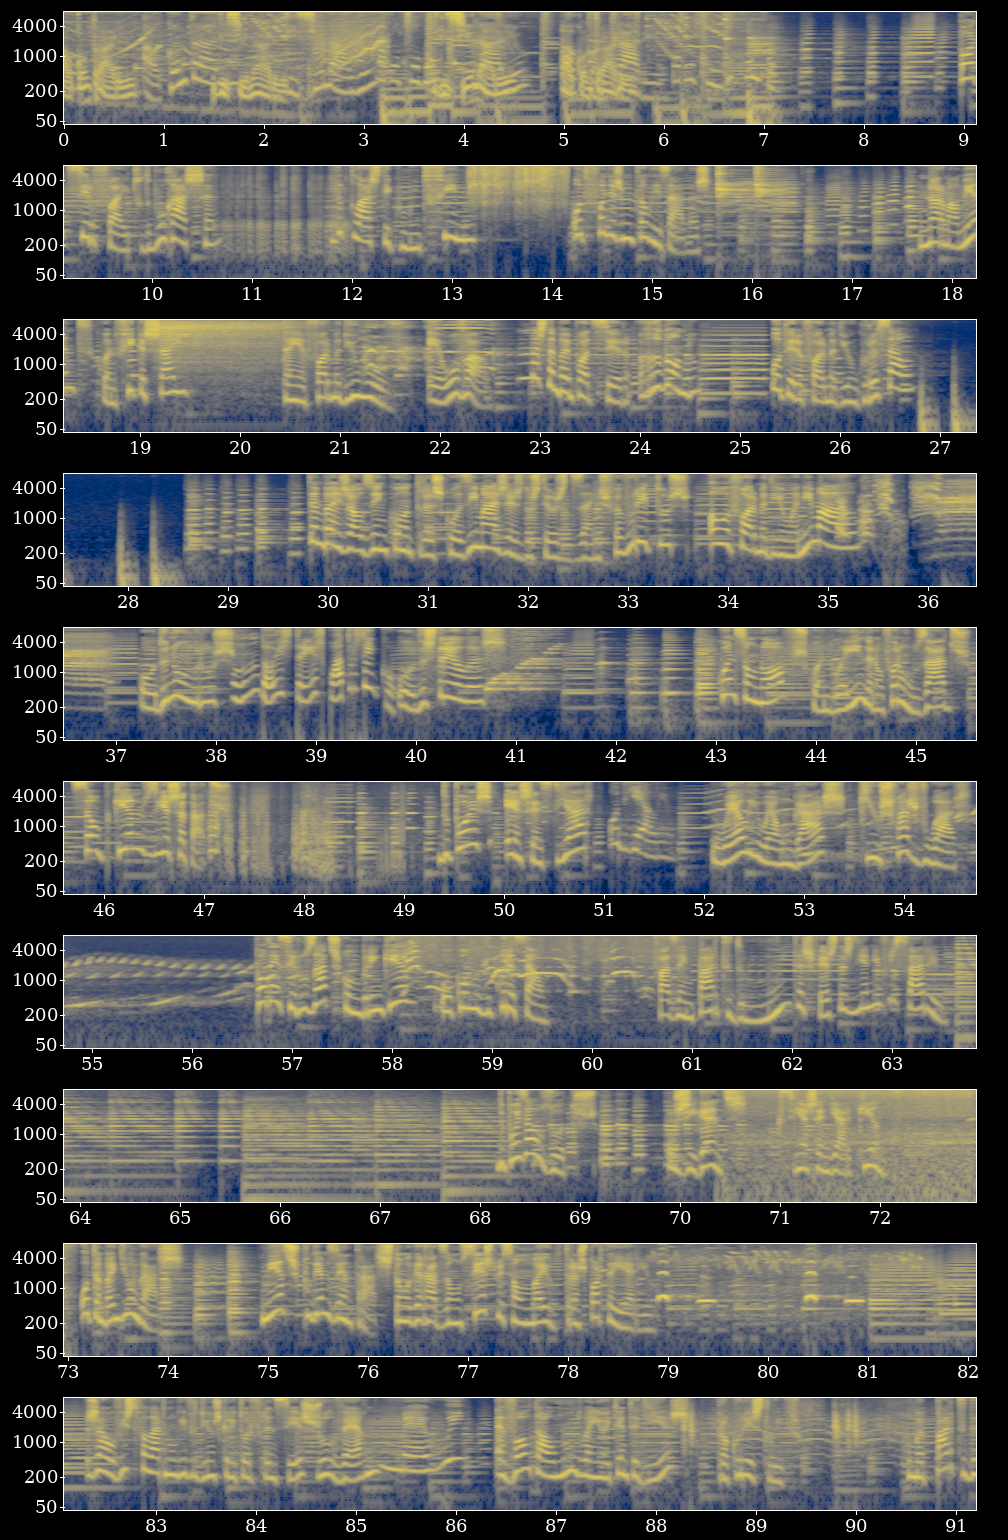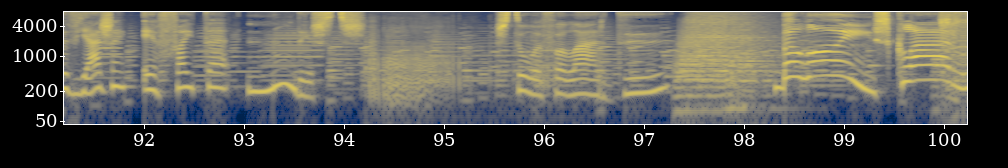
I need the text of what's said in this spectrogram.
Ao contrário. Ao contrário. Dicionário. Dicionário. Dicionário. Ao contrário. Pode ser feito de borracha, de plástico muito fino ou de folhas metalizadas. Normalmente, quando fica cheio, tem a forma de um ovo. É oval. Mas também pode ser redondo ou ter a forma de um coração. Também já os encontras com as imagens dos teus desenhos favoritos, ou a forma de um animal, ou de números, Um, dois, três, quatro, cinco. ou de estrelas. Quando são novos, quando ainda não foram usados, são pequenos e achatados. Depois enchem-se de ar. O de hélio. O hélio é um gás que os faz voar. Podem ser usados como brinquedo ou como decoração. Fazem parte de muitas festas de aniversário. Depois há os outros, os gigantes, que se enchem de ar quente ou também de um gás. Nesses podemos entrar, estão agarrados a um cesto e são um meio de transporte aéreo. Já ouviste falar no livro de um escritor francês, Jules Verne? Mais oui. A Volta ao Mundo em 80 Dias? Procura este livro. Uma parte da viagem é feita num destes. Estou a falar de. Balões! Claro!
